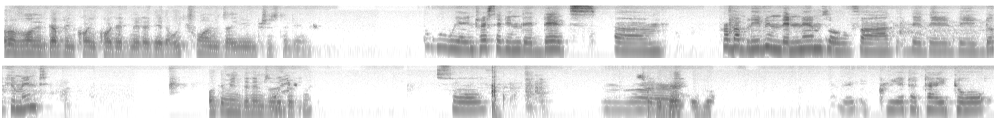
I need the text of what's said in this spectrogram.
Out of all the Dublin core encoded metadata, which ones are you interested in? we are interested in the dates, um, probably even the names of uh, the, the, the document. What do you mean the names of the document? So, So the uh, date as well. create a title,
